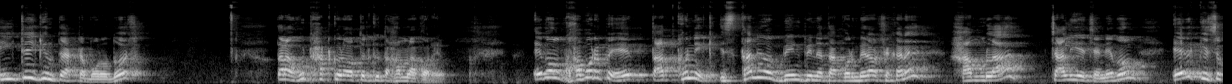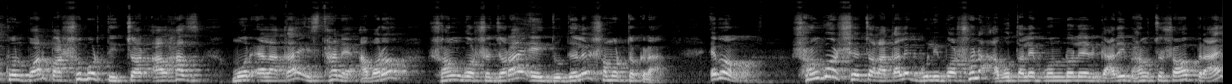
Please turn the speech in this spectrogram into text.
এইটাই কিন্তু একটা বড় দোষ। তারা হুটহাট করে অতর্কিত হামলা করে। এবং খবর পেয়ে তাৎক্ষণিক স্থানীয় বিএনপি নেতা কর্মীরাও সেখানে হামলা চালিয়েছেন এবং এর কিছুক্ষণ পর পার্শ্ববর্তী চর আলহাজ মোড় এলাকায় স্থানে আবারও সংঘর্ষে জড়ায় এই দুদলের সমর্থকরা এবং সংঘর্ষে চলাকালে গুলিবর্ষণ আবু তালেব মণ্ডলের গাড়ি ভাঙচুর সহ প্রায়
